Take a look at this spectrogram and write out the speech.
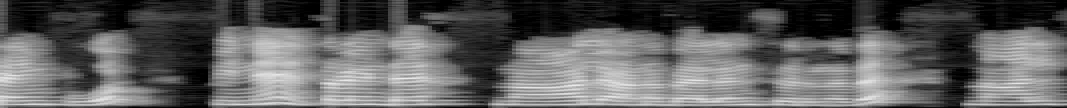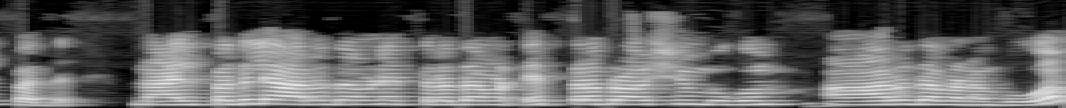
ടൈം പോകും. പിന്നെ എത്രയുണ്ട്? നാലാണ് ബാലൻസ് വരുന്നത്. നാൽപ്പത്. നാൽപ്പതിൽ ആറ് തവണ എത്ര തവണ എത്ര പ്രാവശ്യം പോകും? ആറ് തവണ പോകും.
